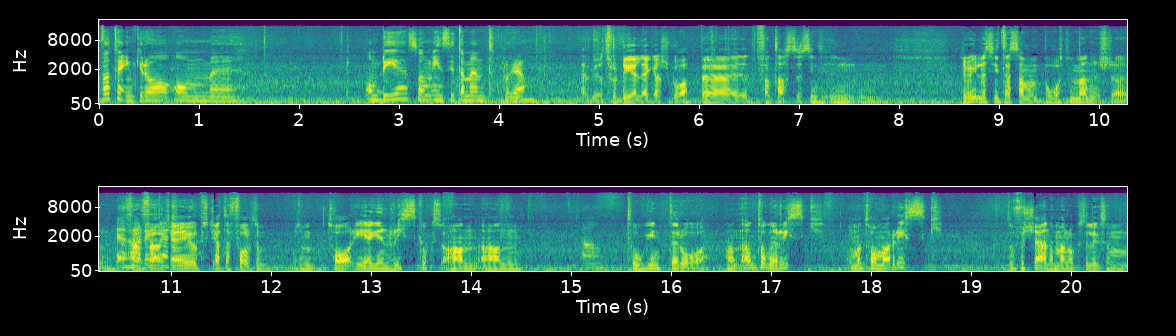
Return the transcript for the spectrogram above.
vad tänker du om, eh, om det som incitamentprogram? Jag tror delägarskap är fantastiskt... Jag gillar att sitta i samma båt med människor. Jag Framförallt kan jag uppskatta folk som, som tar egen risk också. Han, han tog inte då... Han, han tog en risk. Om man tar man risk, då förtjänar man också liksom...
